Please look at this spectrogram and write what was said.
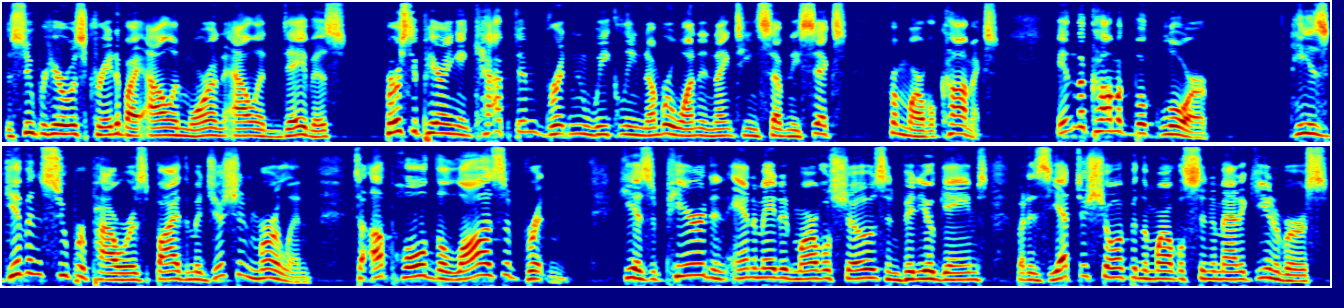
The superhero was created by Alan Moore and Alan Davis, first appearing in Captain Britain Weekly number one in 1976 from Marvel Comics. In the comic book lore, he is given superpowers by the magician Merlin to uphold the laws of Britain. He has appeared in animated Marvel shows and video games, but has yet to show up in the Marvel Cinematic Universe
